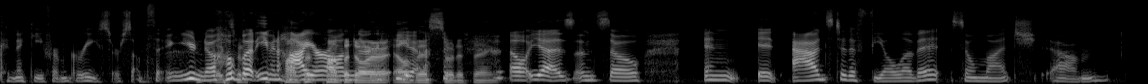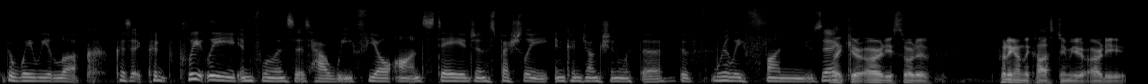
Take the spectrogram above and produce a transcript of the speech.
Kenickie from Grease or something, you know, but even pompa- higher on their Elvis yeah. sort of thing. Oh, yes. And so, and it adds to the feel of it so much, um, the way we look, because it completely influences how we feel on stage, and especially in conjunction with the, the really fun music. Like you're already sort of putting on the costume. You're already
